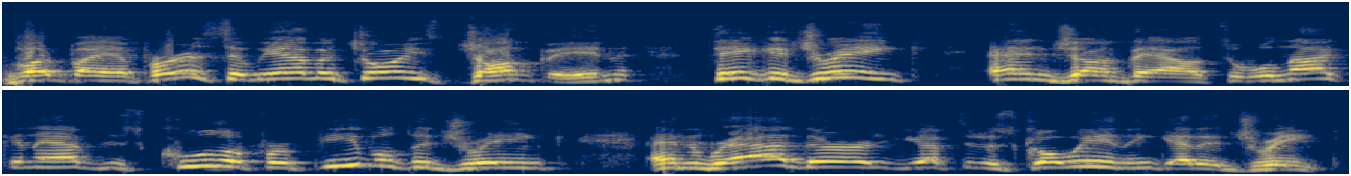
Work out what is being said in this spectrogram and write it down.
but by a person, we have a choice: jump in, take a drink, and jump out. So we're not going to have this cooler for people to drink, and rather you have to just go in and get a drink.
